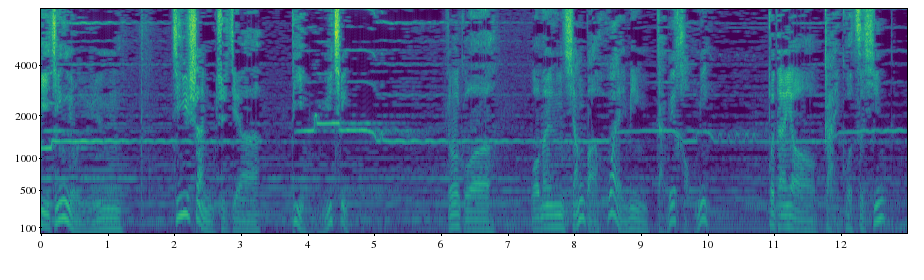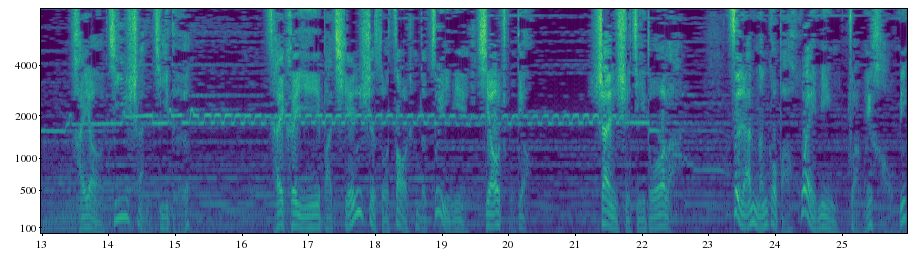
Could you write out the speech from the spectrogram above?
易经有云：“积善之家，必有余庆。”如果我们想把坏命改为好命，不但要改过自新，还要积善积德，才可以把前世所造成的罪孽消除掉。善事积多了，自然能够把坏命转为好命，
